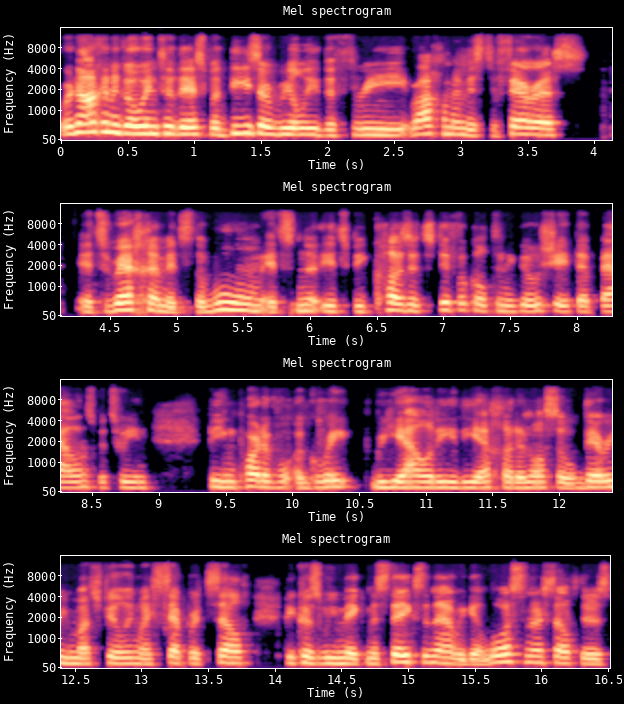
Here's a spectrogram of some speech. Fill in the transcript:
We're not going to go into this, but these are really the three. Rachamim is Tiferes, it's Rechem, it's the womb. It's it's because it's difficult to negotiate that balance between being part of a great reality, the Echad, and also very much feeling my separate self because we make mistakes in that. We get lost in ourselves. There's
